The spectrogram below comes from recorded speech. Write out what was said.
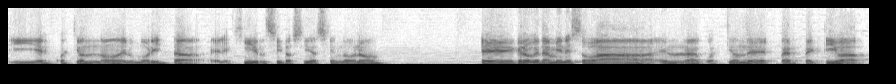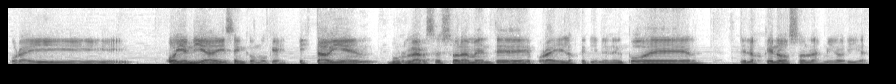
y es cuestión ¿no? del humorista elegir si lo sigue haciendo o no. Eh, creo que también eso va en una cuestión de perspectiva, por ahí hoy en día dicen como que está bien burlarse solamente de por ahí los que tienen el poder, de los que no son las minorías.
